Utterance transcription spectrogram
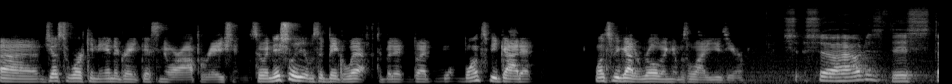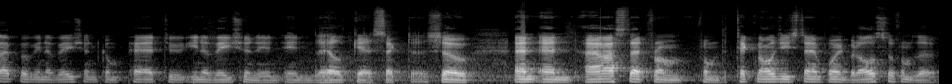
uh, just working to integrate this into our operation. So initially it was a big lift, but it, but once we got it once we got it rolling, it was a lot easier. So, how does this type of innovation compare to innovation in, in the healthcare sector? So, and and I ask that from from the technology standpoint, but also from the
